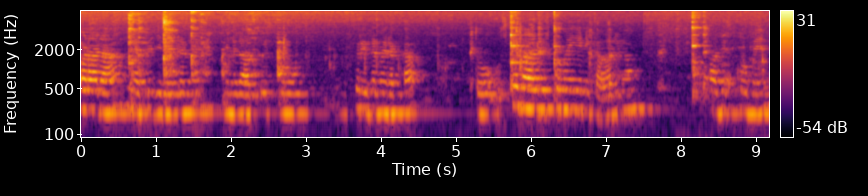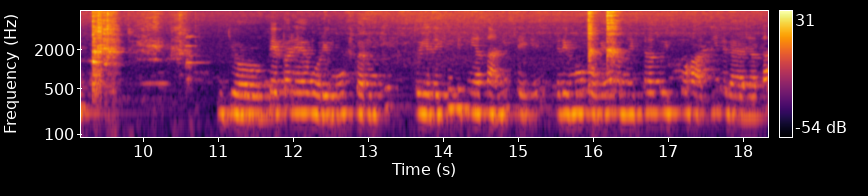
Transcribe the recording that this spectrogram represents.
पड़ा रहा रेफ्रिजरेटर में। मैंने रात को इसको फ्रीज़र में रखा। तो उसके बाद इसको मैं ये निकाल रही हूँ। और इसको मैं जो पेपर है वो रिमूव करूँगी। तो ये देखिए कितनी आसानी से ये रिमूव हो गया। वरना इस तरह तो इसको हाथ नहीं लगाया जाता।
